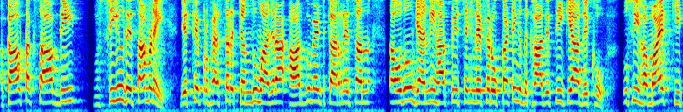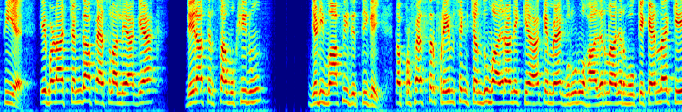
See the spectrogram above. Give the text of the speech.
ਅਕਾਲ ਤਖਤ ਸਾਹਿਬ ਦੀ ਵਸੀਲ ਦੇ ਸਾਹਮਣੇ ਜਿੱਥੇ ਪ੍ਰੋਫੈਸਰ ਚੰਦੂ ਮਾਜਰਾ ਆਰਗੂਮੈਂਟ ਕਰ ਰਹੇ ਸਨ, ਤਾਂ ਉਦੋਂ ਗਿਆਨੀ ਹਰਪ੍ਰੀਤ ਸਿੰਘ ਨੇ ਫਿਰ ਉਹ ਕਟਿੰਗ ਦਿਖਾ ਦਿੱਤੀ ਕਿ ਆ ਦੇਖੋ, ਤੁਸੀਂ ਹਮਾਇਤ ਕੀਤੀ ਹੈ ਕਿ ਬੜਾ ਚੰਗਾ ਫੈਸਲਾ ਲਿਆ ਗਿਆ ਡੇਰਾ ਸਿਰਸਾ ਮੁਖੀ ਨੂੰ ਜਿਹੜੀ ਮਾਫੀ ਦਿੱਤੀ ਗਈ। ਤਾਂ ਪ੍ਰੋਫੈਸਰ ਪ੍ਰੇਮ ਸਿੰਘ ਚੰਦੂ ਮਾਜਰਾ ਨੇ ਕਿਹਾ ਕਿ ਮੈਂ ਗੁਰੂ ਨੂੰ ਹਾਜ਼ਰ ਨਾਜ਼ਰ ਹੋ ਕੇ ਕਹਿਣਾ ਕਿ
